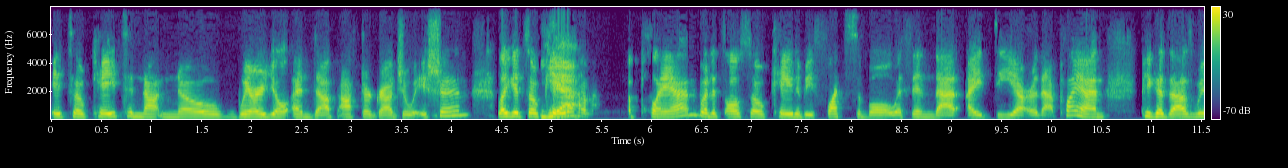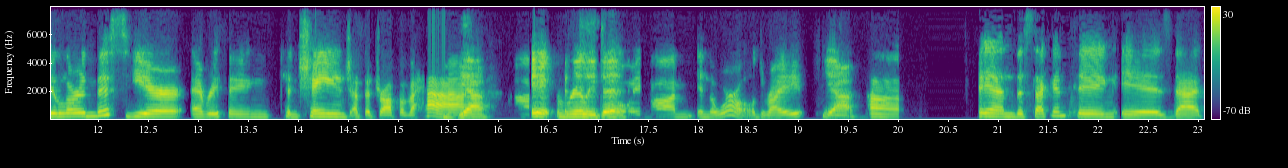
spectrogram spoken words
it's okay to not know where you'll end up after graduation. Like it's okay yeah. to have a plan, but it's also okay to be flexible within that idea or that plan because as we learned this year, everything can change at the drop of a hat. Yeah, um, it really did. Going on in the world, right? Yeah. Um, and the second thing is that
